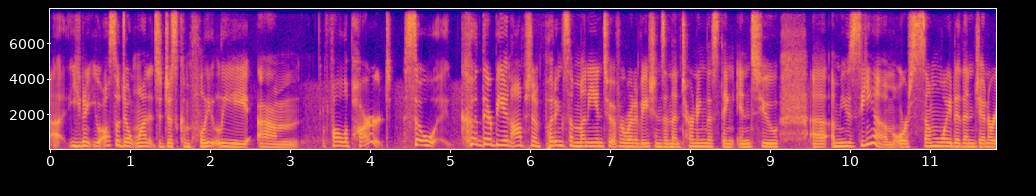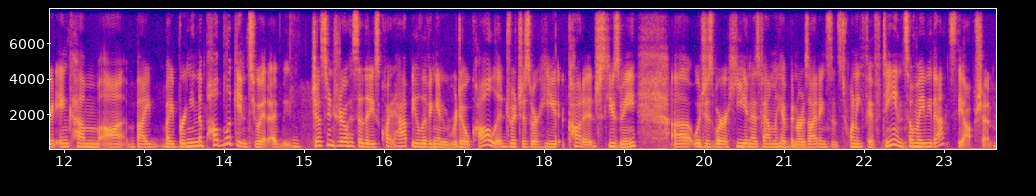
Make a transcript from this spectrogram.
Uh, you know, you also don't want it to just completely. Um, fall apart. So, could there be an option of putting some money into it for renovations and then turning this thing into uh, a museum or some way to then generate income uh, by by bringing the public into it? I Justin Trudeau has said that he's quite happy living in Rideau College, which is where he cottage, excuse me, uh, which is where he and his family have been residing since 2015. So maybe that's the option.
